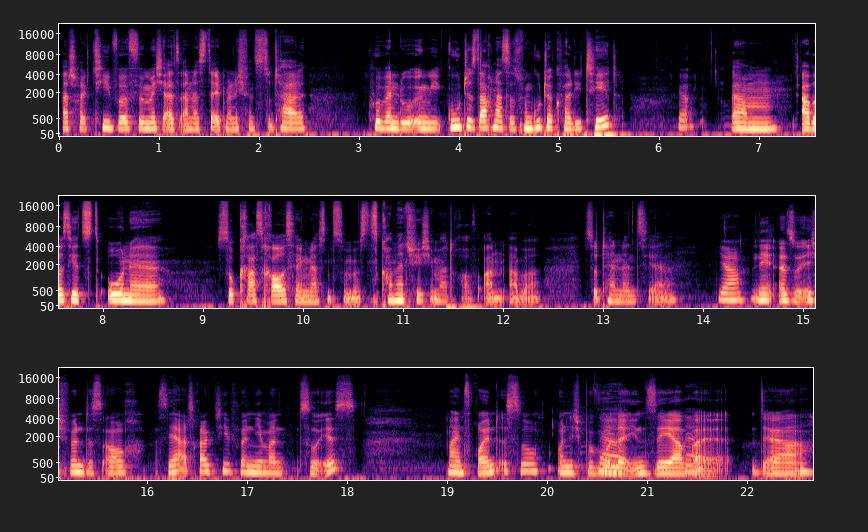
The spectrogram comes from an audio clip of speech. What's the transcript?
attraktiver für mich als Understatement. Ich finde es total cool, wenn du irgendwie gute Sachen hast, also von guter Qualität. Ja. Ähm, aber es jetzt ohne so krass raushängen lassen zu müssen. Es kommt natürlich immer drauf an, aber so tendenziell. Ja, nee, also ich finde es auch sehr attraktiv, wenn jemand so ist. Mein Freund ist so und ich bewundere ihn sehr, Ja. weil der,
